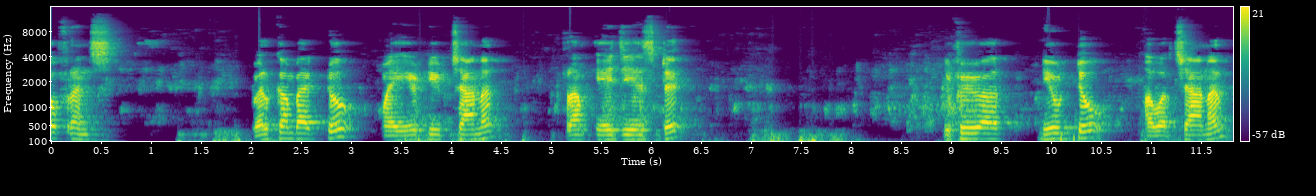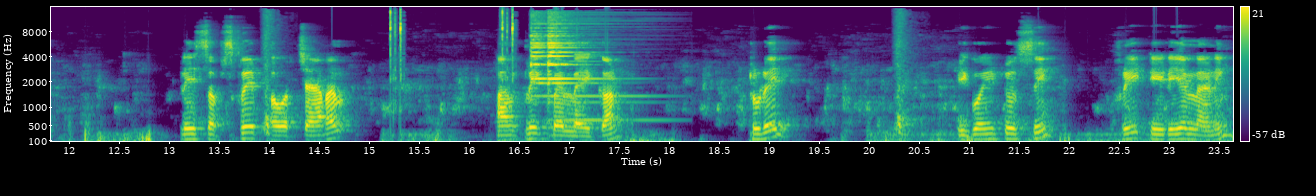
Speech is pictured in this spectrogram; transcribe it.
hello friends. Welcome back to my youtube channel from ags tech if you are new to our channel please subscribe our channel and click bell icon. Today we're going to see free tdl learning.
